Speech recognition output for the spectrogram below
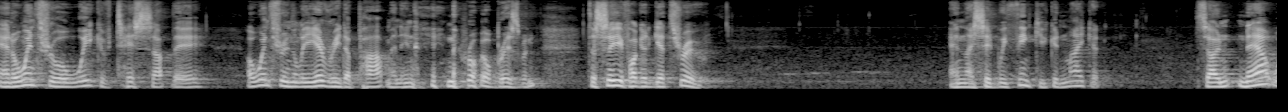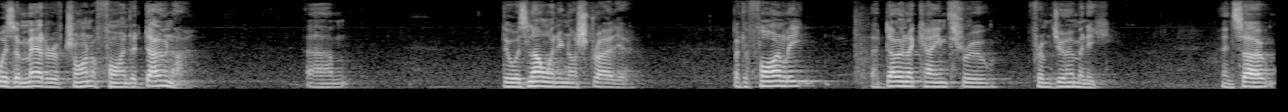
And I went through a week of tests up there. I went through nearly every department in, in the Royal Brisbane to see if I could get through. And they said, We think you can make it. So now it was a matter of trying to find a donor. Um, there was no one in Australia. But finally, a donor came through from Germany. And so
